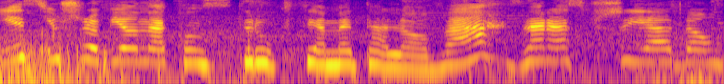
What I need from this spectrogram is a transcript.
Jest już robiona konstrukcja metalowa. Zaraz przyjadą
